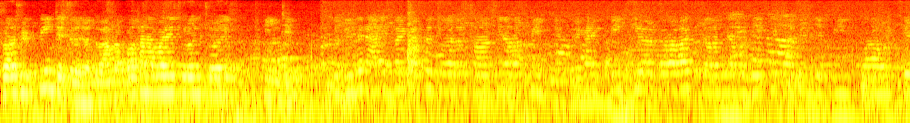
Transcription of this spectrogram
সরাসরি প্রিন্টে চলে যায়। তো আমরা কথা না বাড়িয়ে চলুন চলে প্রিন্টে তো ডিজাইন আরিফ ভাইয়ের কাছে চলে যায় সরাসরি আমরা প্রিন্টে এখানে প্রিন্ট কীভাবে করা হয় সরাসরি আমরা দেখতে পাচ্ছেন যে প্রিন্ট করা হচ্ছে।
